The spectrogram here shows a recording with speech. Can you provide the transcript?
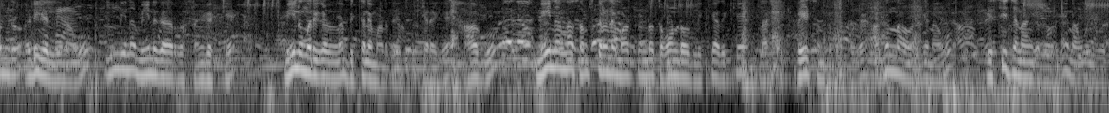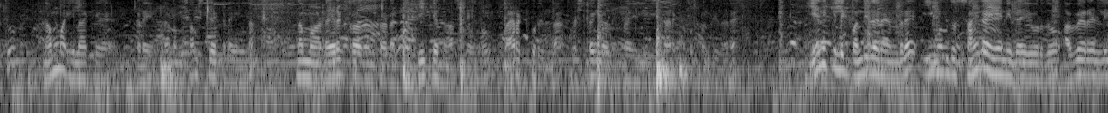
ಒಂದು ಅಡಿಯಲ್ಲಿ ನಾವು ಇಲ್ಲಿನ ಮೀನುಗಾರರ ಸಂಘಕ್ಕೆ ಮೀನು ಮರಿಗಳನ್ನ ಬಿತ್ತನೆ ಮಾಡ್ತಾ ಇದ್ವಿ ಕೆರೆಗೆ. ಹಾಗೂ ಮೀನನ್ನು ಸಂಸ್ಕರಣೆ ಮಾಡ್ಕೊಂಡು ತೊಗೊಂಡೋಗ್ಲಿಕ್ಕೆ ಅದಕ್ಕೆ ಪ್ಲಾಸ್ಟಿಕ್ ಕ್ರೇಟ್ಸ್ ಅಂತ ಬರ್ತವೆ. ಅದನ್ನು ಅವರಿಗೆ ನಾವು ಎಸ್ ಸಿ ಜನಾಂಗದವರಿಗೆ ನಾವು ಇವತ್ತು ನಮ್ಮ ಇಲಾಖೆ ಕಡೆಯಿಂದ, ನಮ್ಮ ಸಂಸ್ಥೆಯ ಕಡೆಯಿಂದ, ನಮ್ಮ ಡೈರೆಕ್ಟರ್ ಆದಂಥ ಡಾಕ್ಟರ್ ಡಿ ಕೆ ದಾಸ್ ಅವರು ಬ್ಯಾರಕ್ಪುರಿಂದ ವೆಸ್ಟ್ ಬೆಂಗಾಲಿಂದ ಇಲ್ಲಿ ಕಾರ್ಯಕ್ರಮಕ್ಕೆ ಬಂದಿದ್ದಾರೆ. ಏನಕ್ಕೆ ಇಲ್ಲಿಗೆ ಬಂದಿದ್ದಾರೆ ಅಂದರೆ ಈ ಒಂದು ಸಂಘ ಏನಿದೆ ಇವ್ರದ್ದು? ಅವೇರಳ್ಳಿ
